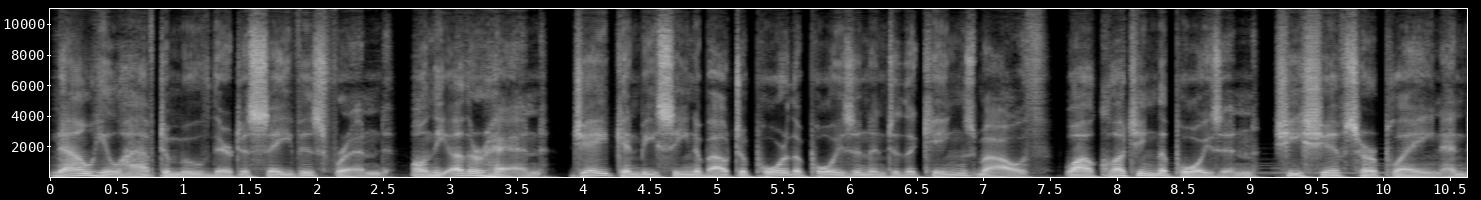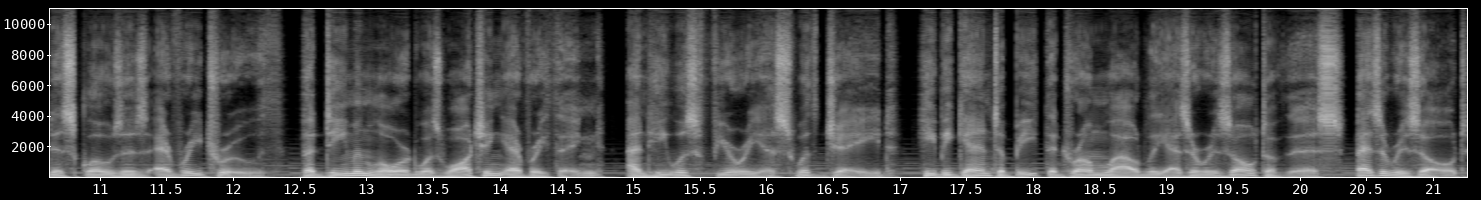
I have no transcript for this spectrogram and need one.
now he'll have to move there to save his friend. On the other hand, Jade can be seen about to pour the poison into the king's mouth. While clutching the poison, she shifts her plane and discloses every truth. The Demon Lord was watching everything, and he was furious with Jade. He began to beat the drum loudly as a result of this. As a result,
